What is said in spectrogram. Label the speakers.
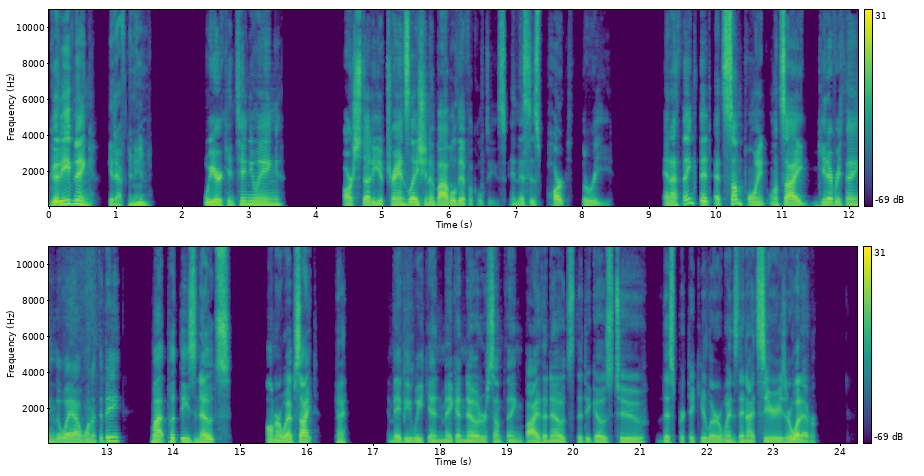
Speaker 1: Good evening.
Speaker 2: Good afternoon.
Speaker 1: We are continuing our study of translation and Bible difficulties, and this is part three. And I think that at some point, once I get everything the way I want it to be, I might put these notes on our website.
Speaker 2: Okay.
Speaker 1: And maybe we can make a note or something by the notes that it goes to this particular Wednesday night series or whatever.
